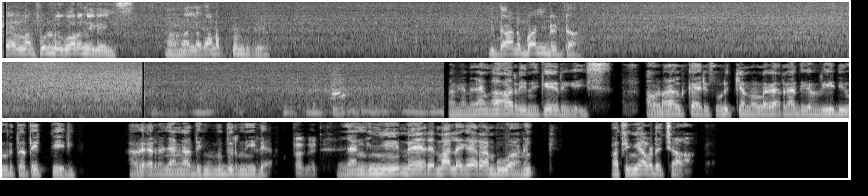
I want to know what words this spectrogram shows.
വെള്ളം ഫുള്ള് കുറഞ്ഞു ഗൈസ് ആ നല്ല തണുപ്പുണ്ട്. ഇതാണ് ബണ്ട് ഇട്ടാ അങ്ങനെ ഞങ്ങൾ ആറിന്ന് കേറി ഗൈസ് അവിടെ ആൾക്കാർ കുളിക്കാനുള്ള കാരണം അധികം വീഡിയോ എടുത്ത തെറ്റേരി അത് കാരണം ഞങ്ങൾ അധികം മുതിർന്നില്ല. ഞങ്ങൾ ഇനി നേരെ മല കയറാൻ പോവാണ്. അപ്പൊ ഇനി അവിടെ ചാ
